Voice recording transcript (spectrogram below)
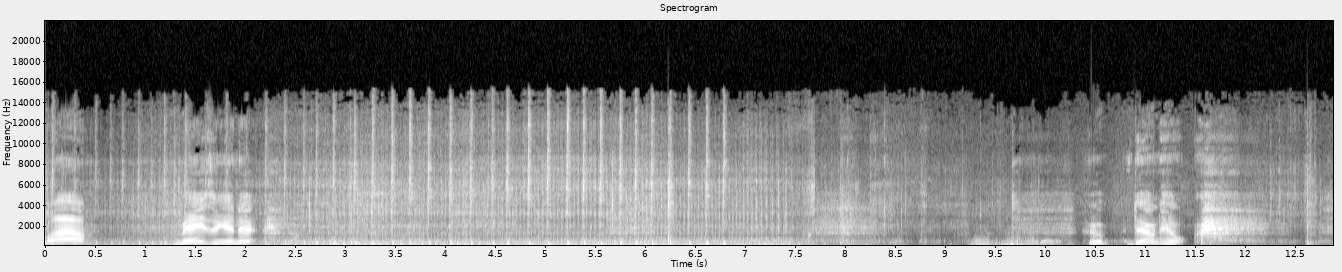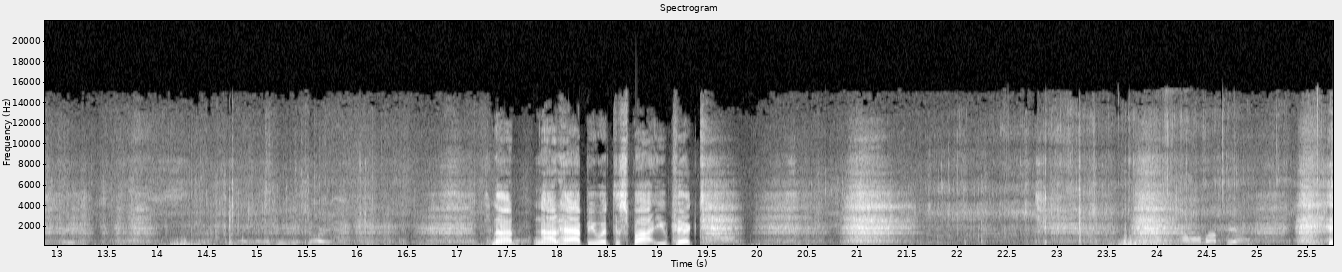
Wow. Amazing, isn't it? Yep, downhill. Not not happy with the spot you picked. Now I'm uphill. Be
